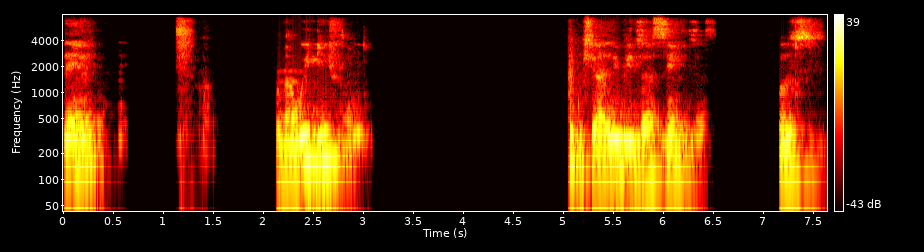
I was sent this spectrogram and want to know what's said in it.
Then for the width we shall it the same because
